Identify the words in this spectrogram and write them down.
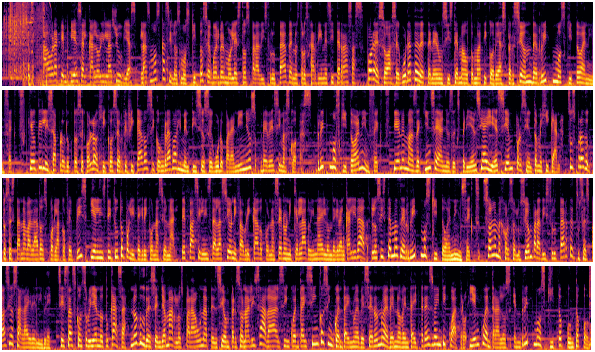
Ahora que empieza el calor y las lluvias, las moscas y los mosquitos se vuelven molestos para disfrutar de nuestros jardines y terrazas. Por eso, asegúrate de tener un sistema automático de aspersión de RIP Mosquito and Insects, que utiliza productos ecológicos certificados y con grado alimenticio seguro para niños, bebés y mascotas. RIP Mosquito and Insects tiene más de 15 años de experiencia y es 100% mexicana. Sus productos están avalados por la COFEPRIS y el Instituto Politécnico Nacional. De fácil instalación y fabricado con acero niquelado y nylon de gran calidad, los sistemas de RIP Mosquito and Insects son la mejor solución para disfrutar de tus espacios al aire libre. Si estás construyendo tu casa, no dudes en llamarlos para una atención personalizada al 55 59 09 93 24 y encuéntralos en ripmosquito.com.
